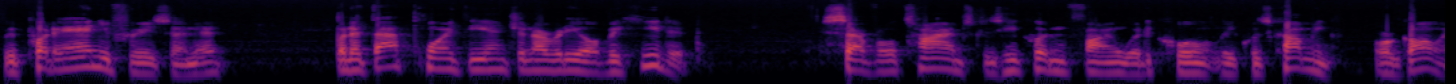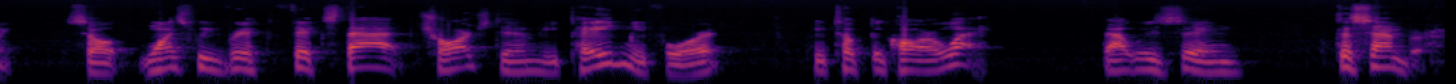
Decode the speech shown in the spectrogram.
We put antifreeze in it. But at that point, the engine already overheated several times because he couldn't find where the coolant leak was coming or going. So once we fixed that, charged him, he paid me for it, he took the car away. That was in December.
